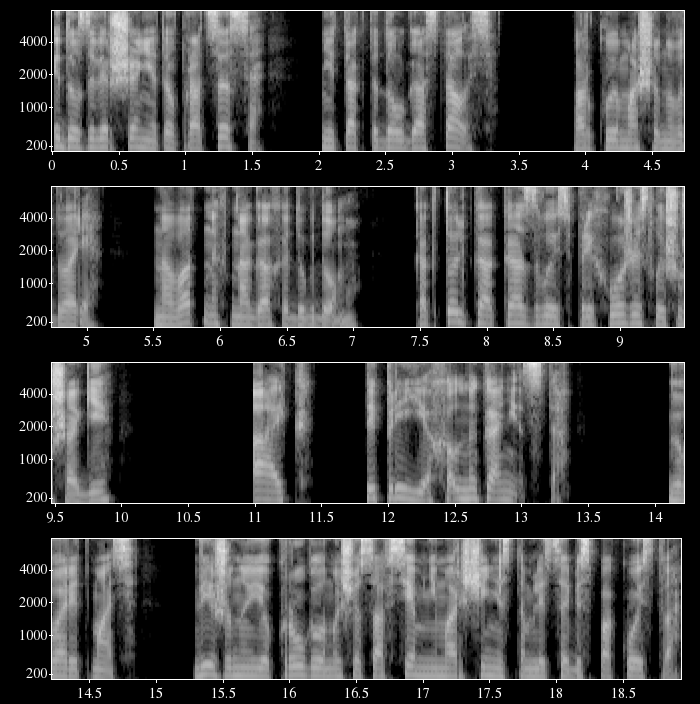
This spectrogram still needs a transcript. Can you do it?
И до завершения этого процесса не так-то долго осталось. Паркую машину во дворе. На ватных ногах иду к дому. Как только оказываюсь в прихожей, слышу шаги. «Айк, ты приехал, наконец-то!» — говорит мать. Вижу на ее круглом, еще совсем не морщинистом лице беспокойства.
